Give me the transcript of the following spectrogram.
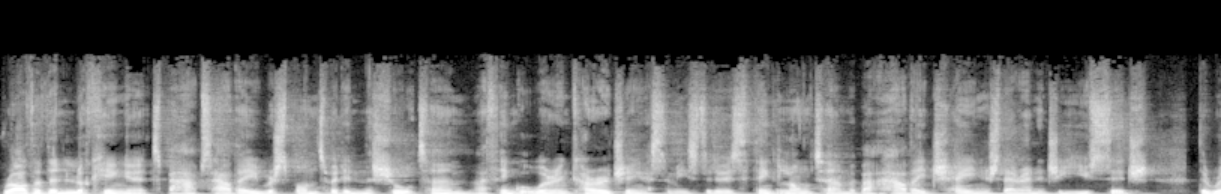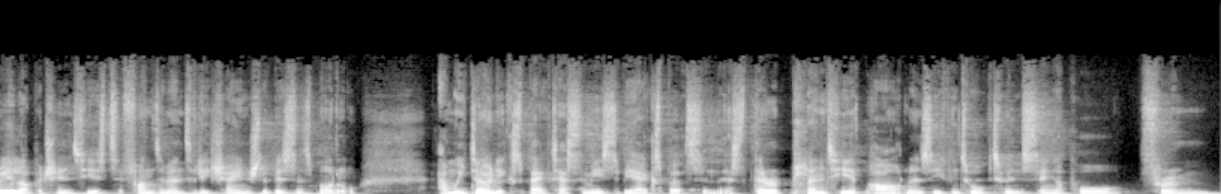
rather than looking at perhaps how they respond to it in the short term, I think what we're encouraging SMEs to do is think long term about how they change their energy usage. The real opportunity is to fundamentally change the business model. And we don't expect SMEs to be experts in this. There are plenty of partners you can talk to in Singapore, from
